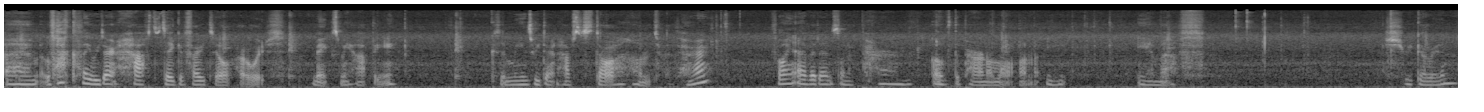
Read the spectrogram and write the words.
Um, luckily we don't have to take a photo of her, which makes me happy. Because it means we don't have to start a hunt with her. Find evidence on a paran of the paranormal on e EMF. Should we go in?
